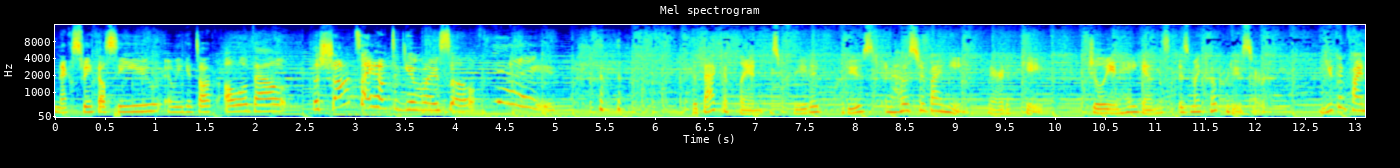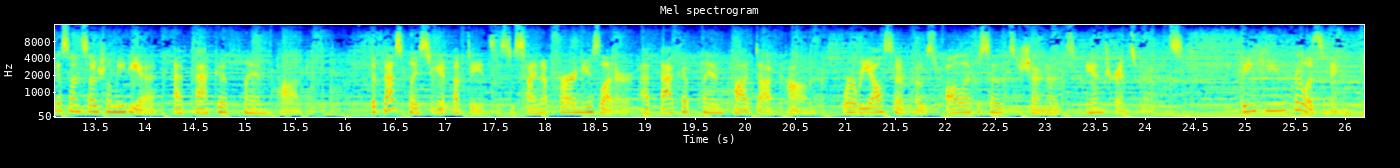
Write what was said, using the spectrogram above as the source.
next week, I'll see you and we can talk all about the shots I have to give myself. Yay! The Backup Plan is created, produced, and hosted by me, Meredith Kate. Julian Hagins is my co producer. You can find us on social media at Backup Plan Pod. The best place to get updates is to sign up for our newsletter at backupplanpod.com, where we also post all episodes, show notes, and transcripts. Thank you for listening.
